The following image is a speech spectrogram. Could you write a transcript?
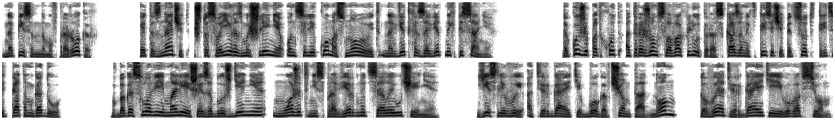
написанному в пророках, это значит, что свои размышления он целиком основывает на ветхозаветных писаниях. Такой же подход отражен в словах Лютера, сказанных в 1535 году. В богословии малейшее заблуждение может не спровергнуть целое учение. Если вы отвергаете Бога в чем-то одном, то вы отвергаете Его во всем,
